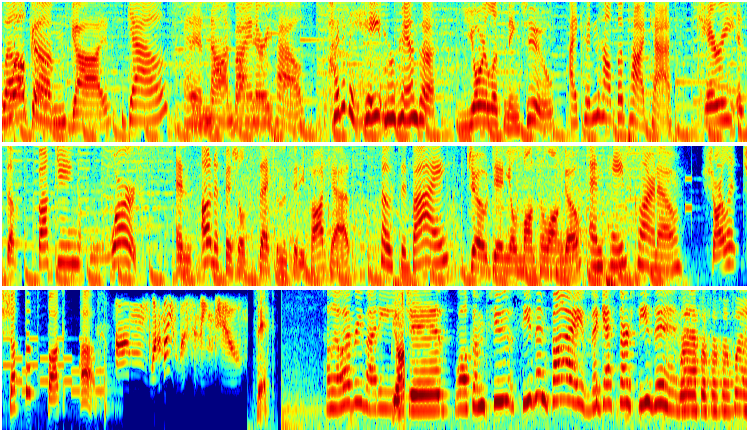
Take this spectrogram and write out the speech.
Welcome, guys. gals, And and non-binary pals. Why do they hate Miranda? You're listening to I couldn't help but podcast. Carrie is the fucking worst. an unofficial Sex and the City podcast. Hosted by Joe Daniel Montalongo. and Paige Clarno. Charlotte, shut the fuck up. Um, what am I listening to? Sick. Hello, everybody. Bitches. Welcome to season five, the guest star season. Fwa, fwa, fwa, fwa, fwa.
